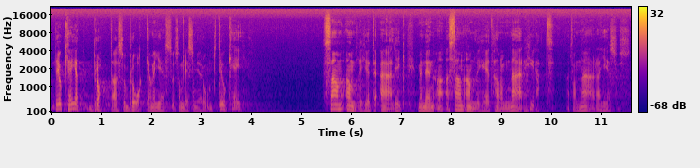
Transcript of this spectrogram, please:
det är okej okay att brottas och bråka med Jesus om det som gör ont. Det är okej. Okay. Sann andlighet är ärlig, men den sann andlighet handlar om närhet. Att vara nära Jesus.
